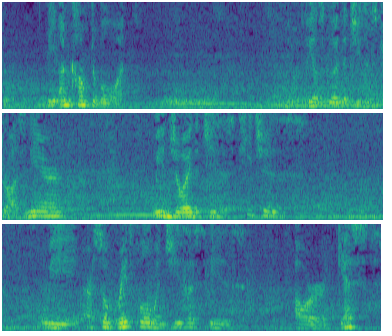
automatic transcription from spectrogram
the, the uncomfortable one. Feels good that Jesus draws near. We enjoy that Jesus teaches. We are so grateful when Jesus is our guest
